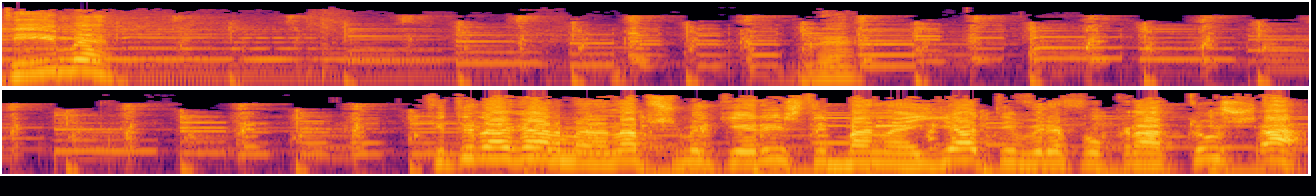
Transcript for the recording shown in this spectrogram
Τι είμαι; Ναι Και τι να κάνουμε να ανάψουμε κερί στην Παναγιά τη Βρεφοκρατούσα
